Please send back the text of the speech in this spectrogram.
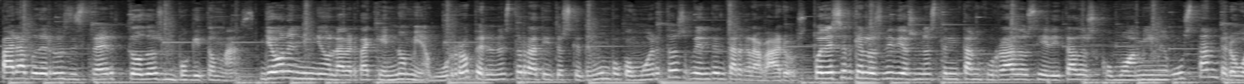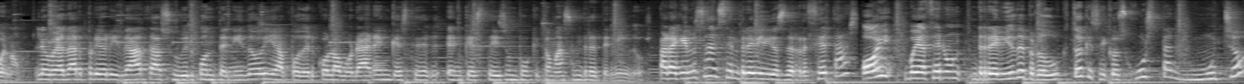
para podernos distraer todos un poquito más. Yo con el niño la verdad que no me aburro, pero en estos ratitos que tengo un poco muertos voy a intentar grabaros. Puede ser que los vídeos no estén tan currados y editados como a mí me gustan, pero bueno, le voy a dar prioridad a subir contenido y a poder colaborar en que, este, en que estéis un poquito más entretenidos. Para que no sean siempre vídeos de recetas, hoy voy a hacer un review de que sé que os gustan mucho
